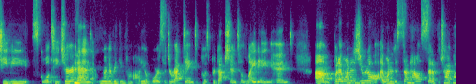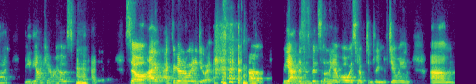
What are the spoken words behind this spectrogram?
TV school teacher, yeah. and I learned everything from audio boards to directing to post production to lighting. And um, but I wanted to do it all. I wanted to somehow set up the tripod, be the on camera host, and mm-hmm. edit so I, I figured out a way to do it. um, but yeah, this has been something I've always hoped and dreamed of doing. Um,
